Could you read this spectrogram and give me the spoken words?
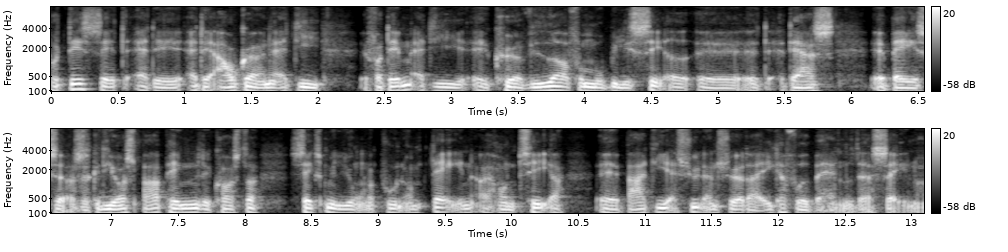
på det sæt er det, er det afgørende, at de, for dem, at de øh, kører videre og får mobiliseret øh, deres øh, base. Og så skal de også spare pengene. Det koster 6 millioner pund om dagen at håndtere øh, bare de asylansøgere, der ikke har fået behandlet deres sag nu.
